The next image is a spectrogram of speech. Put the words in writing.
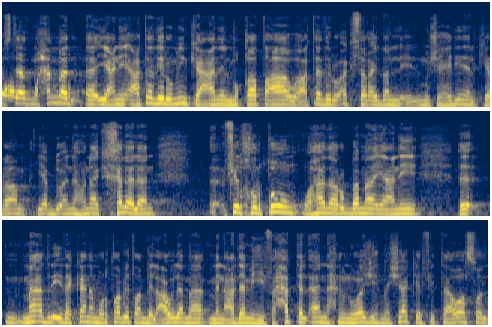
أستاذ محمد آه، يعني أعتذر منك عن المقاطعة وأعتذر أكثر أيضا للمشاهدين الكرام يبدو أن هناك خللا في الخرطوم وهذا ربما يعني ما أدري إذا كان مرتبطا بالعولمة من عدمه. فحتى الآن نحن نواجه مشاكل في التواصل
